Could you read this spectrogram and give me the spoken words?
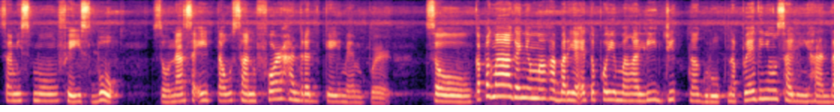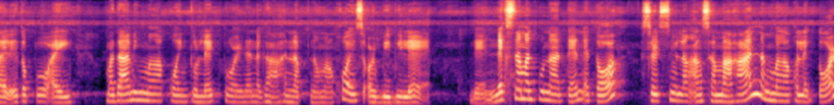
sa mismong Facebook. So, nasa 8,400k member. So, kapag mga ganyang mga kabarya, ito po yung mga legit na group na pwede nyong salihan dahil ito po ay madaming mga coin collector na naghahanap ng mga coins or bibili. Then, next naman po natin, ito, search nyo lang ang samahan ng mga collector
